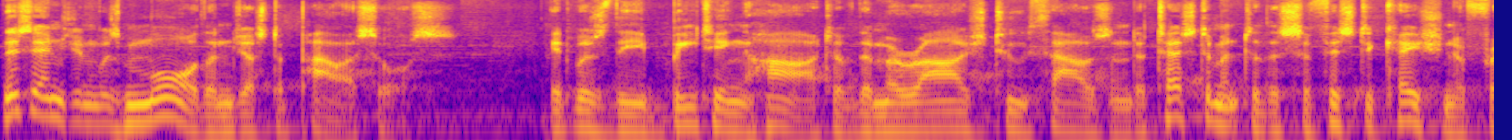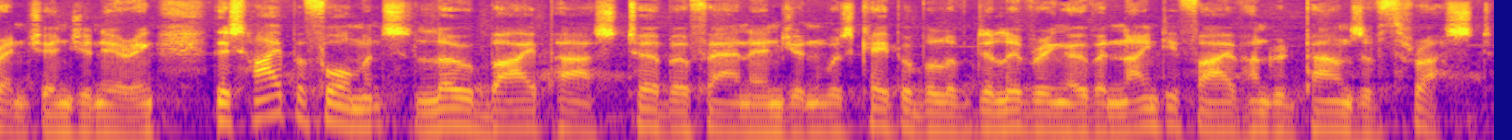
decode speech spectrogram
This engine was more than just a power source. It was the beating heart of the Mirage 2000, a testament to the sophistication of French engineering. This high-performance, low-bypass turbofan engine was capable of delivering over 9,500 pounds of thrust,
